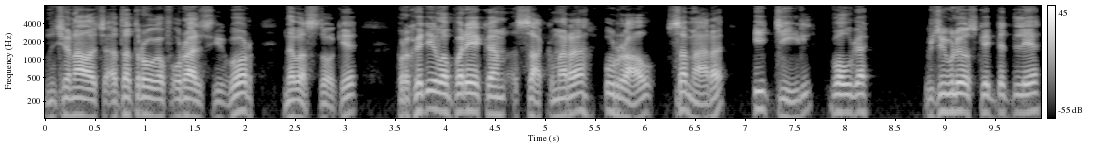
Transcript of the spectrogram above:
начиналась от отрогов Уральских гор на востоке, проходила по рекам Сакмара, Урал, Самара, Итиль, Волга, в Жигулевской петле,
